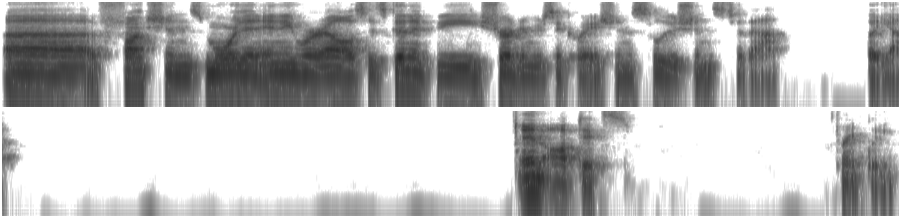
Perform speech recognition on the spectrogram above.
uh, functions more than anywhere else, it's going to be Schrodinger's equation solutions to that. But yeah. And optics, frankly.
